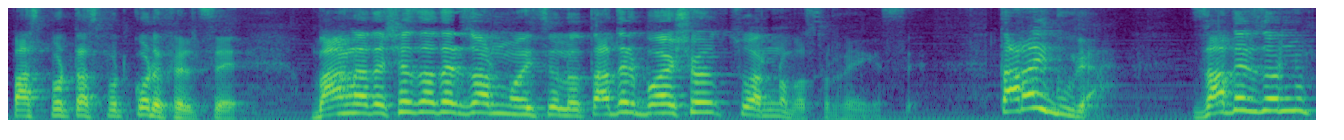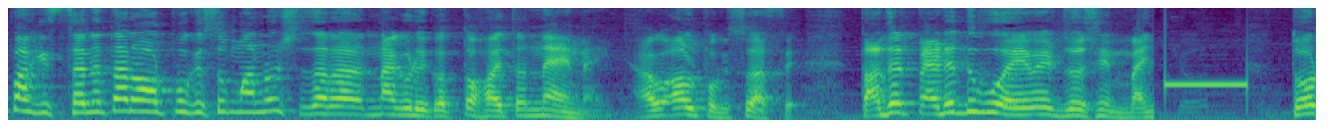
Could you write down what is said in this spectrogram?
পাসপোর্ট টাসপোর্ট করে ফেলছে। বাংলাদেশে যাদের জন্ম হয়েছিল, তাদের বয়সও চুয়ান্ন বছর হয়ে গেছে। তারাই বুড়া। যাদের জন্ম পাকিস্তানে, তার অল্প কিছু মানুষ যারা নাগরিকত্ব হয়তো নেয় নাই। অল্প কিছু আছে। তাদের প্যাডে দেবো জসিম ভাই। তোর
